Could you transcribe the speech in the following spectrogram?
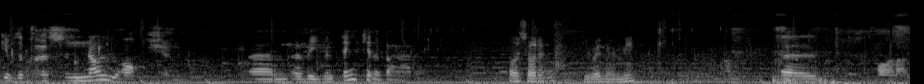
Give the person no option um, of even thinking about it. Oh, sorry. You went on me. Uh, Twilight.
